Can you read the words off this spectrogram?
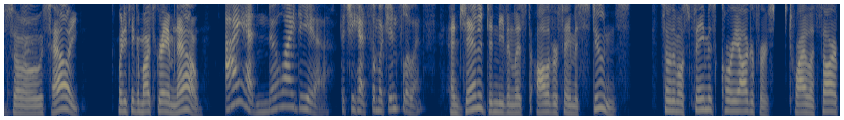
so, Sally, what do you think of Martha Graham now? I had no idea that she had so much influence. And Janet didn't even list all of her famous students. Some of the most famous choreographers, Twyla Tharp,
